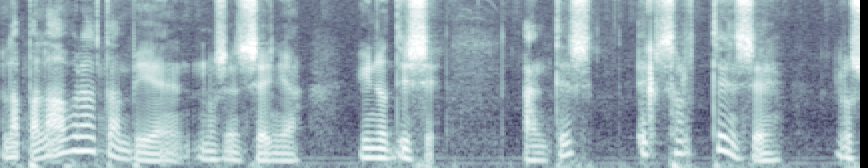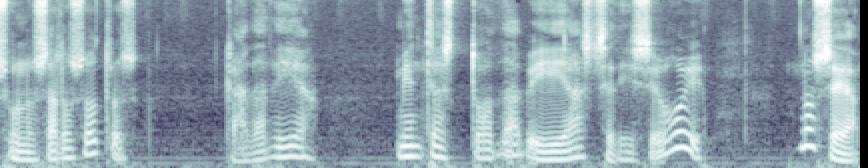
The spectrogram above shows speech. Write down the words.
la palabra también nos enseña y nos dice, antes exhortense los unos a los otros cada día mientras todavía se dice hoy. No sea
